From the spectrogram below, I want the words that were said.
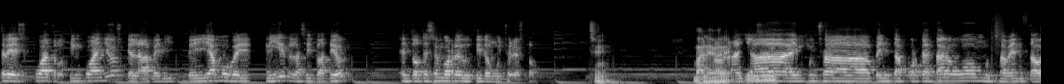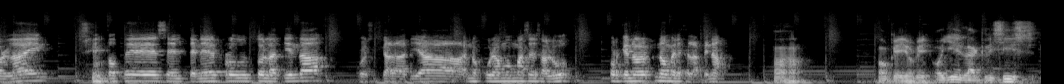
3, 4, 5 años que la veíamos venir la situación, entonces hemos reducido mucho el stock. Sí. Vale, Ahora ya hay mucha venta por catálogo, mucha venta online. Entonces, el tener producto en la tienda, pues cada día nos curamos más en salud porque no, no merece la pena. Ajá. Ok, ok. Oye, la crisis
